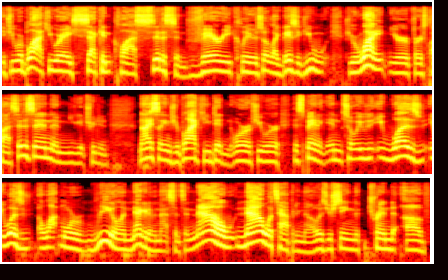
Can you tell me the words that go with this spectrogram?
if you were black, you were a second class citizen. Very clear. So like basically if you if you're white, you're a first class citizen and you get treated nicely. And if you're black, you didn't. Or if you were Hispanic. And so it, it was it was a lot more real and negative in that sense. And now now what's happening though is you're seeing the trend of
